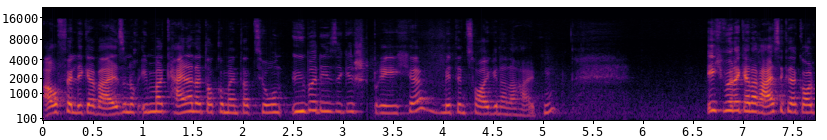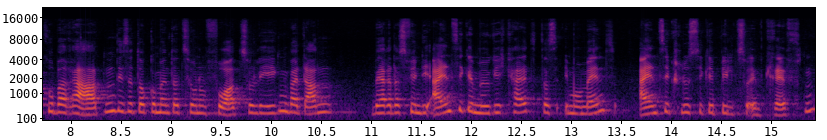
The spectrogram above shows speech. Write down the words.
auffälligerweise noch immer keinerlei Dokumentation über diese Gespräche mit den Zeuginnen erhalten. Ich würde Generalsekretär Goldgruber raten, diese Dokumentationen vorzulegen, weil dann wäre das für ihn die einzige Möglichkeit, das im Moment einzig schlüssige Bild zu entkräften,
